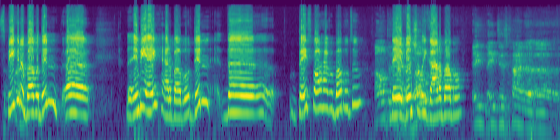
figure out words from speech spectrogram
Speaking of bubble, didn't uh the NBA had a bubble? Didn't the baseball have a bubble too? I don't think They a eventually bubble. got a bubble. They they just kind of uh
